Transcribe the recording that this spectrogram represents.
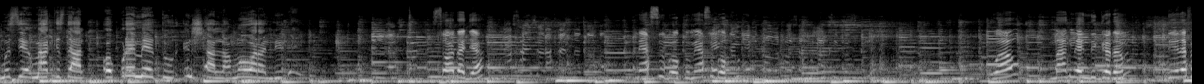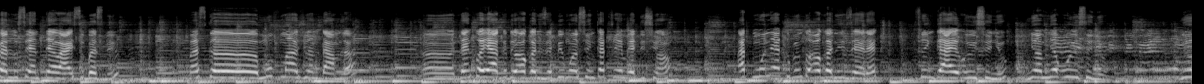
monsieur Macky Sall au premier tour incha allah moo waral lii tey. Soda Dia merci beaucoup merci beaucoup waaw maa ngi leen di gërëm di rafetlu seen teewaay si bés bi parce que mouvement jeune dame la euh, dañ ko yàgg di organiser bi mooy suñ quatrième édition at mu nekk bu ñu ko organiser rek suñ gars yi uyu suñu ñoom ñëpp uyu suñu ñu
